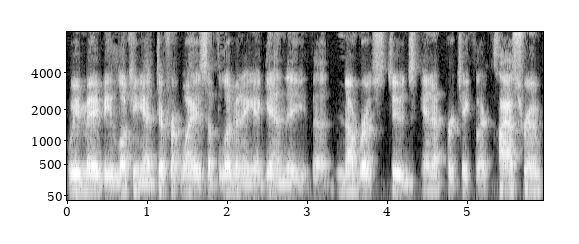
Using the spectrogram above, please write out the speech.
We may be looking at different ways of limiting, again, the, the number of students in a particular classroom.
